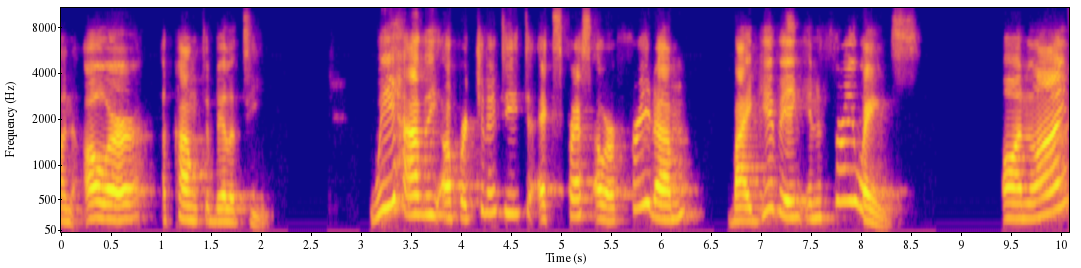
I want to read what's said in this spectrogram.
on our accountability. We have the opportunity to express our freedom by giving in three ways. Online,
